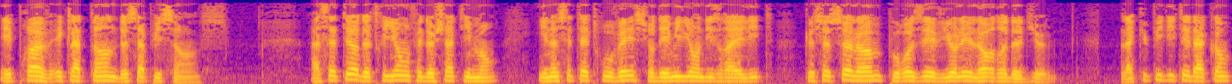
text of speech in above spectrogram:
et preuve éclatante de sa puissance. À cette heure de triomphe et de châtiment, il ne s'était trouvé sur des millions d'Israélites que ce seul homme pour oser violer l'ordre de Dieu. La cupidité d'Acan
